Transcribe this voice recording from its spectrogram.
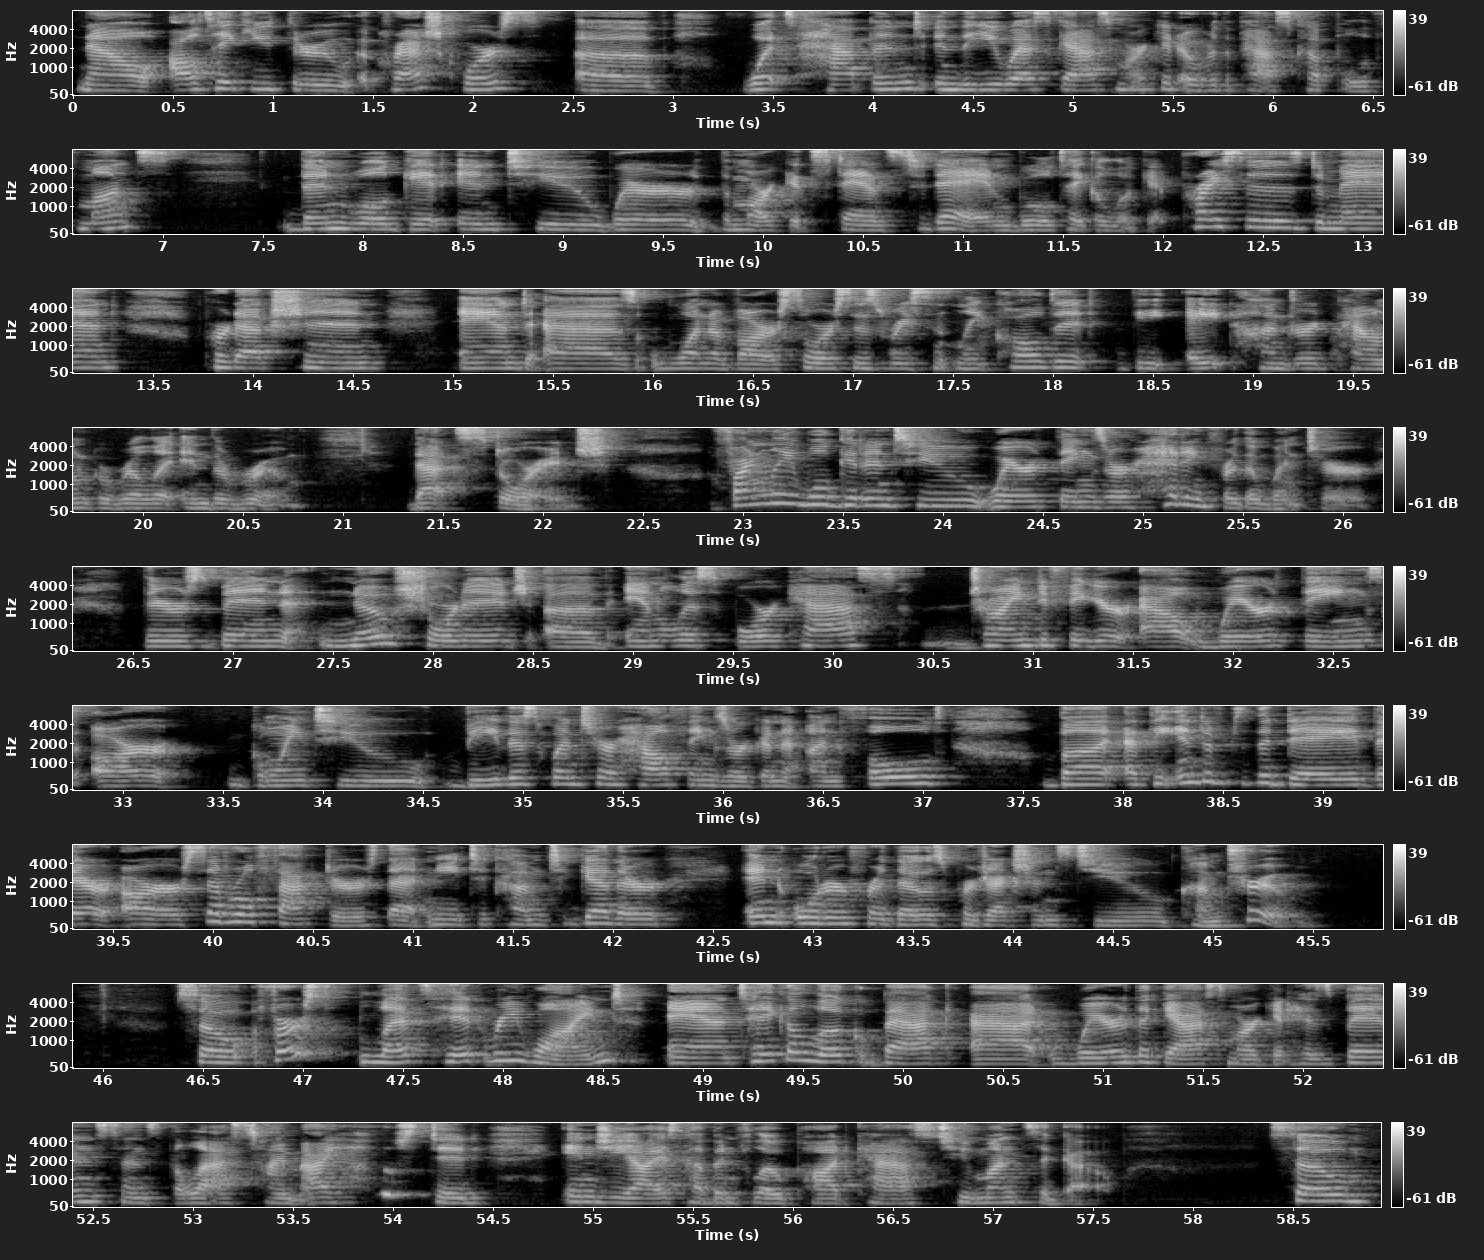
Now, I'll take you through a crash course of what's happened in the US gas market over the past couple of months. Then we'll get into where the market stands today and we'll take a look at prices, demand, production, and as one of our sources recently called it, the 800 pound gorilla in the room. That's storage. Finally, we'll get into where things are heading for the winter. There's been no shortage of analyst forecasts mm. trying to figure out where things are going to be this winter, how things are going to unfold. But at the end of the day, there are several factors that need to come together in order for those projections to come true. So, first, let's hit rewind and take a look back at where the gas market has been since the last time I hosted NGI's Hub and Flow podcast two months ago. So,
